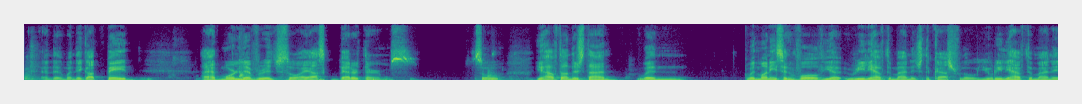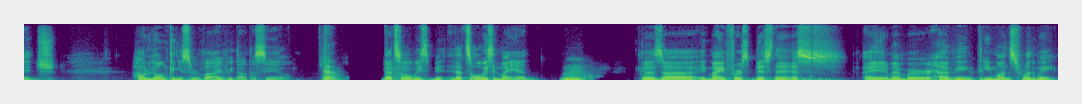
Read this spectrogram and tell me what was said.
right? And then when they got paid, I had more leverage, so I asked better terms. So you have to understand when when money is involved, you really have to manage the cash flow. You really have to manage how long can you survive without a sale. Yeah, that's always been that's always in my head. Because mm. uh, in my first business, I remember having three months runway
